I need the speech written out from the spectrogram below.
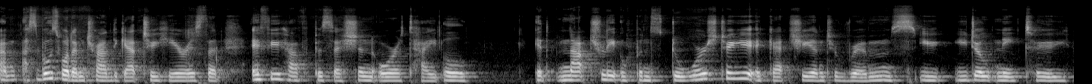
Um, I suppose what I'm trying to get to here is that if you have a position or a title, it naturally opens doors to you. It gets you into rooms. You you don't need to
